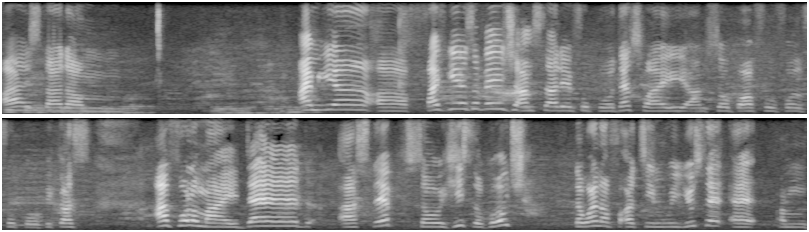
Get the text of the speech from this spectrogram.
I start um I'm here uh, five years of age. I'm studying football. That's why I'm so powerful for football because I follow my dad uh, step. So he's the coach, the one of our team. We used it at um,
